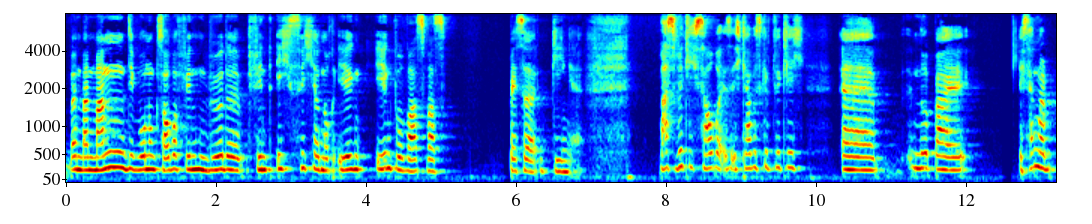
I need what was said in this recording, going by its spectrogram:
wenn mein Mann die Wohnung sauber finden würde, finde ich sicher noch irg irgendwo was, was besser ginge. Was wirklich sauber ist, ich glaube, es gibt wirklich äh, nur bei, ich sag mal,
